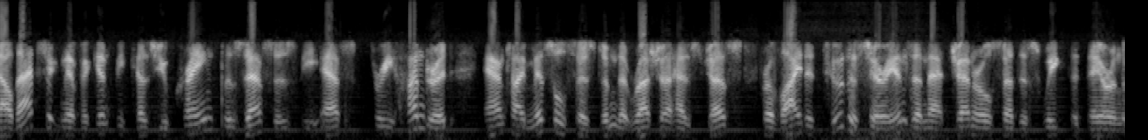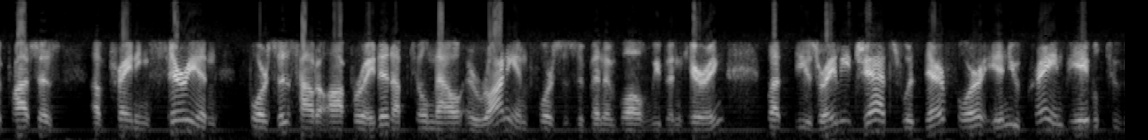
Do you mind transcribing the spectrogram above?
Now, that's significant because Ukraine possesses the S 300 anti missile system that Russia has just provided to the Syrians, and that general said this week that they are in the process of training Syrian forces how to operate it. Up till now, Iranian forces have been involved, we've been hearing. But the Israeli jets would therefore, in Ukraine, be able to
